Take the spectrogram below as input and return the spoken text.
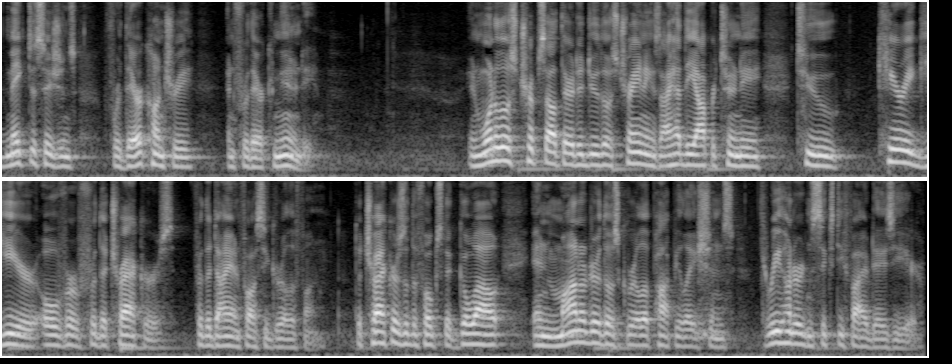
make decisions for their country and for their community. In one of those trips out there to do those trainings, I had the opportunity to carry gear over for the trackers for the Dian Fossey Gorilla Fund. The trackers are the folks that go out and monitor those gorilla populations 365 days a year.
